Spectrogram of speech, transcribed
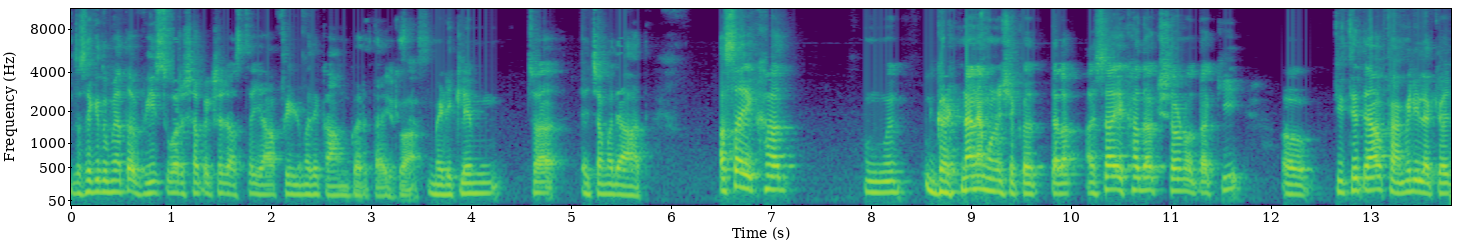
जसं की तुम्ही आता वीस वर्षापेक्षा जास्त या फील्डमध्ये काम करताय Yes, किंवा yes. मेडिक्लेमच्या याच्यामध्ये आहात. असा एखाद घटना नाही म्हणू शकत. त्याला असा एखादा क्षण होता की तिथे त्या फॅमिलीला किंवा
